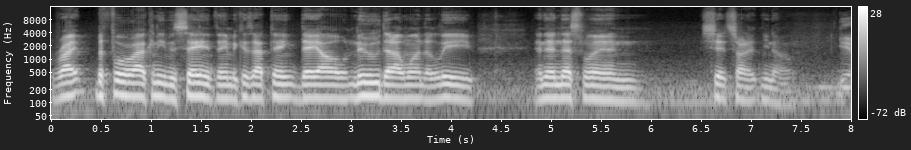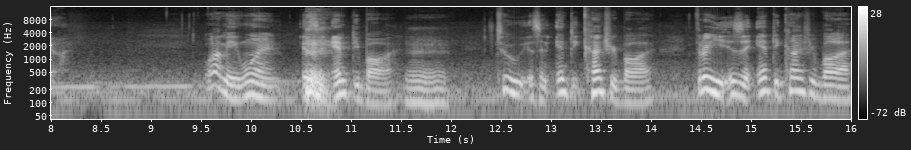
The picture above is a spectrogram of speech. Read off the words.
right before I can even say anything, because I think they all knew that I wanted to leave, and then that's when shit started. You know. Yeah. Well, I mean, one, it's an empty bar. hmm Two, it's an empty country bar. Three, it's an empty country bar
